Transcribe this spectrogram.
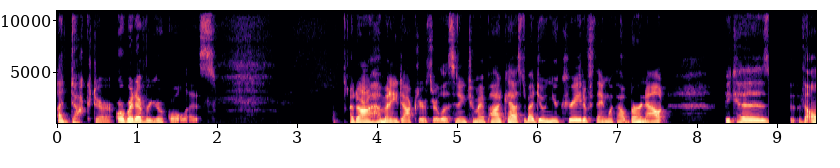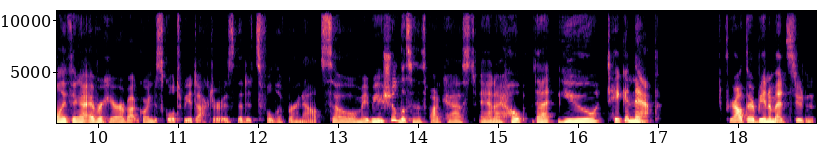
a doctor or whatever your goal is. I don't know how many doctors are listening to my podcast about doing your creative thing without burnout because the only thing I ever hear about going to school to be a doctor is that it's full of burnout. So maybe you should listen to this podcast. And I hope that you take a nap if you're out there being a med student,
